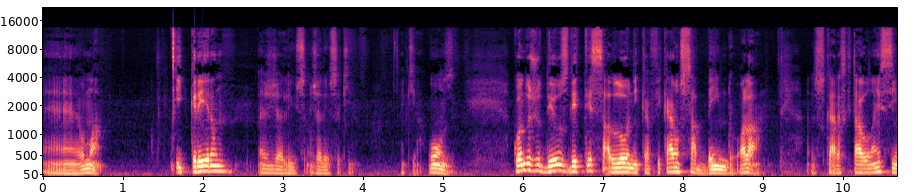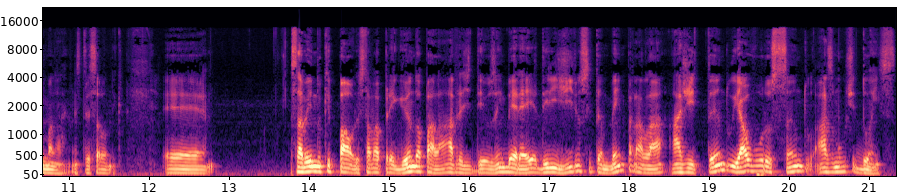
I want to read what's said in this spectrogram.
É, vamos lá. E creram, já li, já li isso aqui. Aqui, ó, 11. Quando os judeus de Tessalônica ficaram sabendo, olha lá, os caras que estavam lá em cima, lá em Tessalônica, é, Sabendo que Paulo estava pregando a palavra de Deus em Bereia, dirigiram-se também para lá, agitando e alvoroçando as multidões.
